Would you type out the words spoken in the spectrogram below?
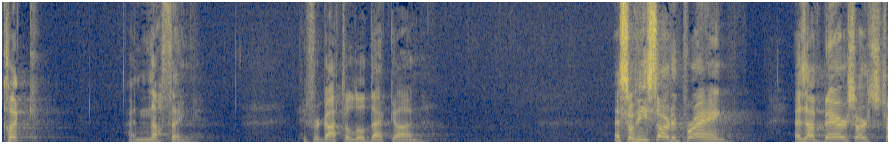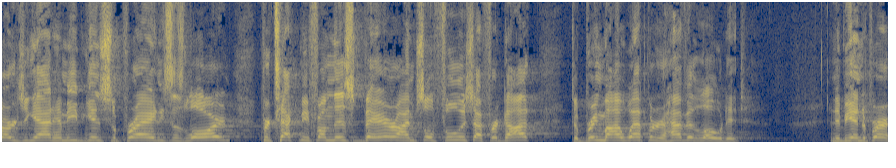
click, and nothing. He forgot to load that gun. And so he started praying. As that bear starts charging at him, he begins to pray and he says, Lord, protect me from this bear. I'm so foolish, I forgot to bring my weapon or have it loaded. And he began to pray.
